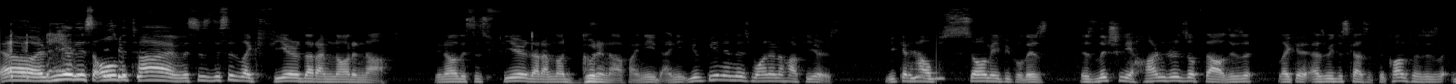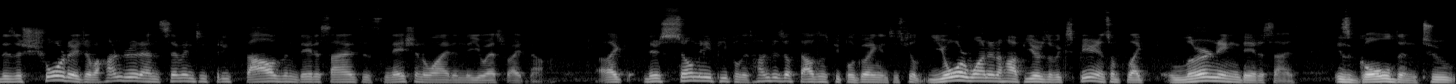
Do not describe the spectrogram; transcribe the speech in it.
oh, I hear this all the time. This is this is like fear that I'm not enough. You know, this is fear that I'm not good enough. I need I need. You've been in this one and a half years. You can help mm-hmm. so many people. There's there's literally hundreds of thousands. A, like as we discussed at the conference, there's, there's a shortage of 173,000 data scientists nationwide in the U.S. right now like there's so many people there's hundreds of thousands of people going into this field. Your one and a half years of experience of like learning data science is golden to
